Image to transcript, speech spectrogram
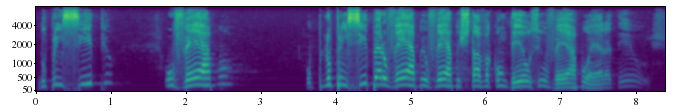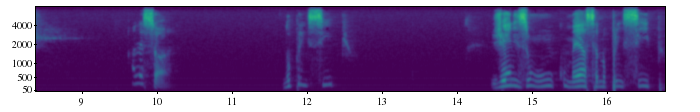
no princípio, o Verbo no princípio era o Verbo, e o Verbo estava com Deus, e o Verbo era Deus. Olha só. No princípio. Gênesis 1.1 começa no princípio.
